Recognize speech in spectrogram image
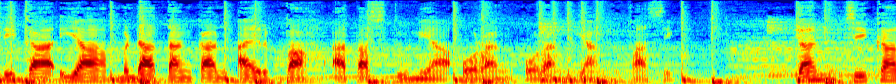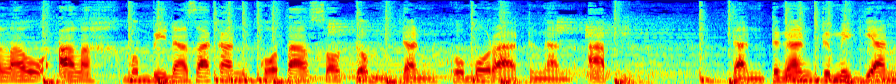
ketika ia mendatangkan air bah atas dunia orang-orang yang fasik. Dan jikalau Allah membinasakan kota Sodom dan Gomora dengan api, dan dengan demikian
